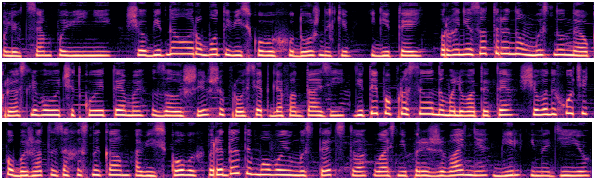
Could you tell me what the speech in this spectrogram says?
Олівцем по війні, що об'єднала роботи військових художників і дітей. Організатори навмисно не окреслювали чіткої теми, залишивши простір для фантазій. Дітей попросили намалювати те, що вони хочуть побажати захисникам, а військових передати мовою мистецтва власні переживання, біль і надію.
